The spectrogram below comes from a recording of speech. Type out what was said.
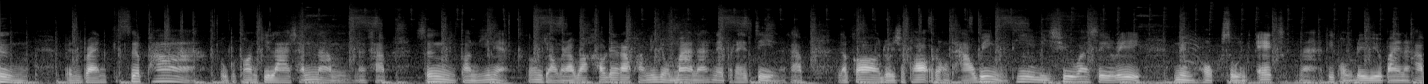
2001 เป็นแบรนด์เสื้อผ้า อุปกรณ์กีฬาชั้นนำนะครับ ซึ่งตอนนี้เนี่ยต้องยอมรับว่าเขาได้รับความนิยมมากนะในประเทศจีนนะครับ แล้วก็โดยเฉพาะรองเท้าวิ่งที่มีชื่อว่าซีรีส์ 160X นะที่ผมรีวิวไปนะครับ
